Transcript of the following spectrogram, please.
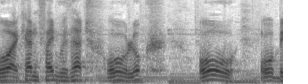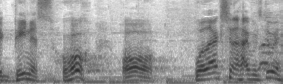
oh, I can't fight with that. Oh, look. Oh, oh, big penis. Oh, oh. Well, actually, I was doing.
